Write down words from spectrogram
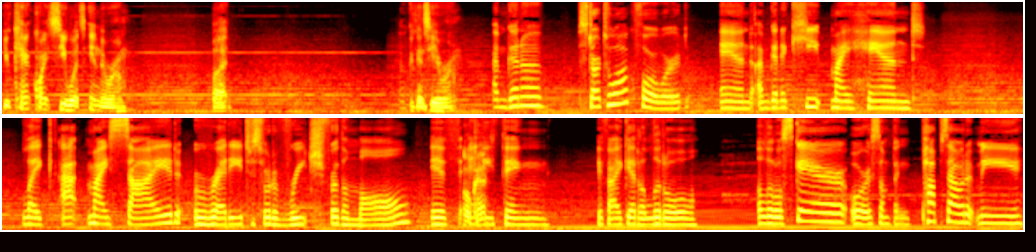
You can't quite see what's in the room, but you can see a room. I'm gonna start to walk forward and I'm gonna keep my hand like at my side, ready to sort of reach for the maul if Okay. anything, if I get a little, a little scare or something pops out at me,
